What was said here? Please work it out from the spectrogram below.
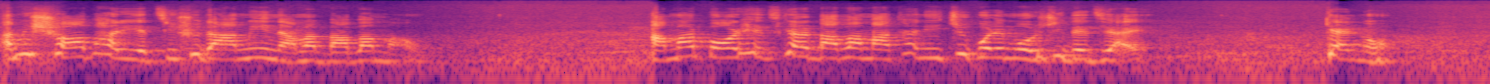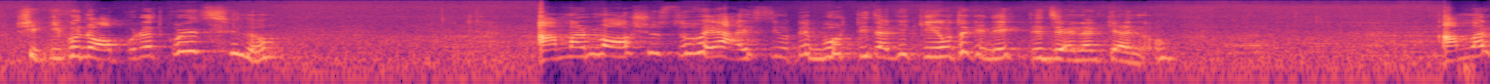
আমি সব হারিয়েছি, শুধু আমি না, আমার বাবা মাও। আমার পরহেজগার বাবা মাথা নিচু করে মসজিদে যায়। কেন? সে কি কোনো অপরাধ করেছিল? আমার মা অসুস্থ হয়ে আইসিইউতে ভর্তি থাকে, কেউ তাকে দেখতে যায় না কেন? আমার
